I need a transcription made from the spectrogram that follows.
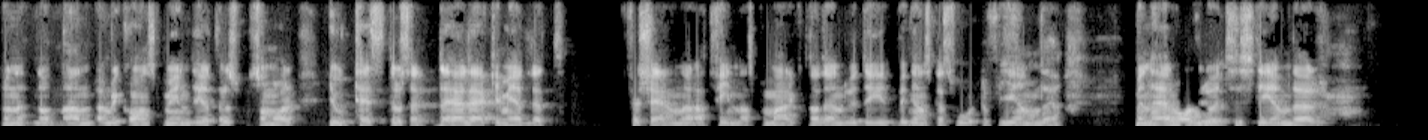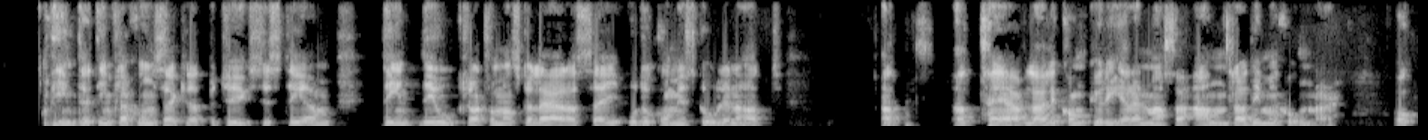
någon, någon amerikansk myndighet som har gjort tester och sett det här läkemedlet förtjänar att finnas på marknaden. Det är ganska svårt att få igenom det. Men här har vi då ett system där inte ett inflationssäkrat betygssystem, det är, det är oklart vad man ska lära sig och då kommer skolorna att, att, att tävla eller konkurrera en massa andra dimensioner. Och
